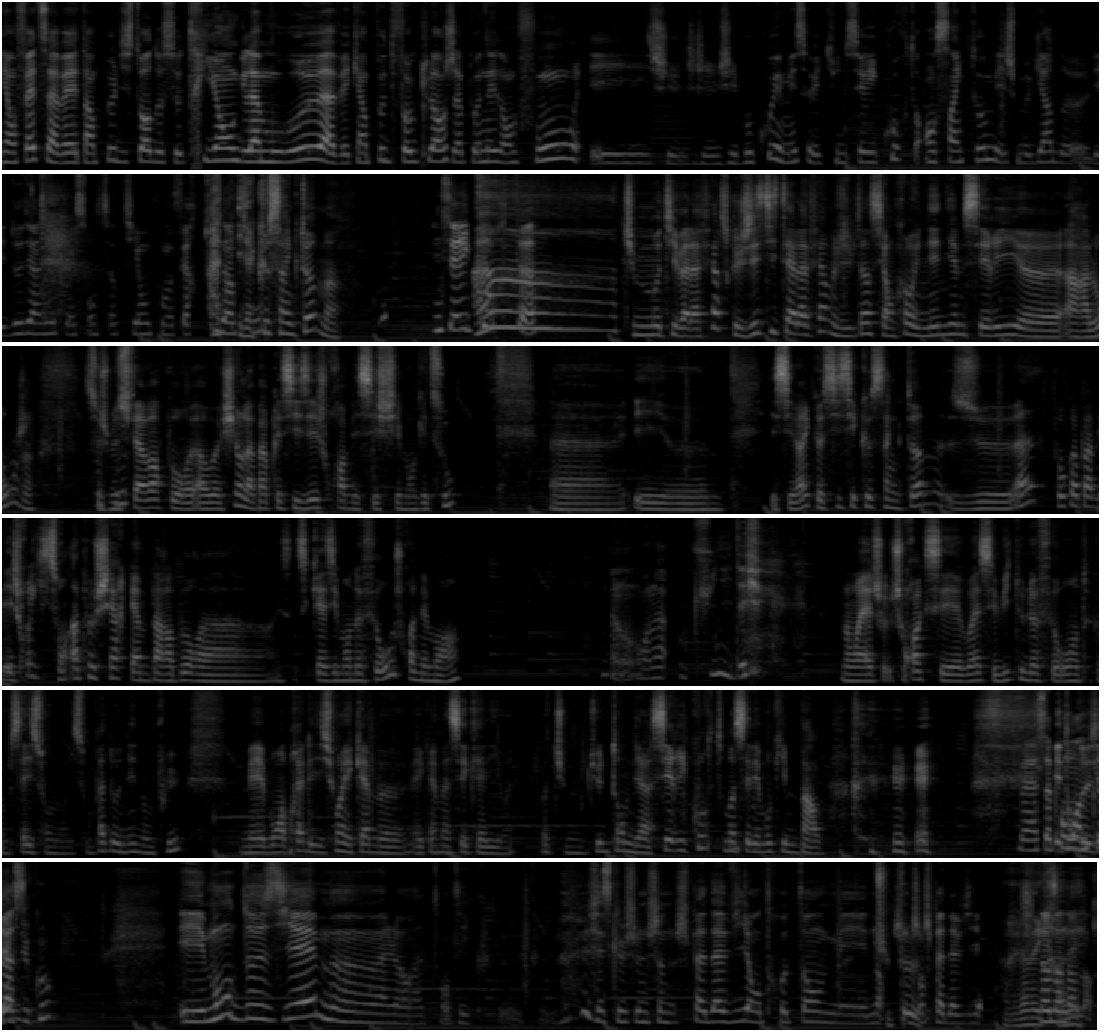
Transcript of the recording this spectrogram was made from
Et en fait, ça va être un peu l'histoire de ce triangle amoureux avec un peu de folklore japonais dans le fond. Et j'ai- beaucoup aimé. Ça va être une série courte en 5 tomes. Et je me garde euh, les deux derniers quand ils sont sortis pour me faire tout Ah, d'un il y a coup. que 5 tomes? Une série courte. Ah, tu me motives à la faire parce que j'hésitais à la faire, mais je me dis putain, c'est encore une énième série euh, à rallonge. Parce que je me Mhm. suis fait avoir pour Awashi, on l'a pas précisé, je crois, mais c'est chez Mangetsu. Euh, et euh, et c'est vrai que si c'est que 5 tomes, je... hein, pourquoi pas Mais je crois qu'ils sont un peu chers quand même par rapport à. C'est quasiment 9 euros, je crois, de mémoire. hein. Alors là, aucune idée. Ouais, je, je crois que c'est ouais, c'est 8 ou 9 euros, un truc comme ça. Ils sont, ils sont pas donnés non plus. Mais bon, après, l'édition est, quand même, euh, est quand même assez quali. Ouais. Moi, tu, me- tu me tentes bien. Série courte, moi, c'est les mots qui me parlent. Bah, ça Et prend ton moins de place. du coup? Et mon deuxième, euh, alors attendez que, que- est-ce que je ne change pas d'avis entre temps, mais non, Tu je ne change pas d'avis. Rien Non, non, non, non.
